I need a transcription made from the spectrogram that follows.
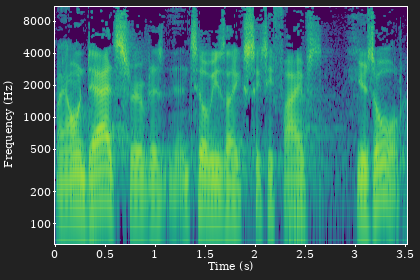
My own dad served until he was like 65 years old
